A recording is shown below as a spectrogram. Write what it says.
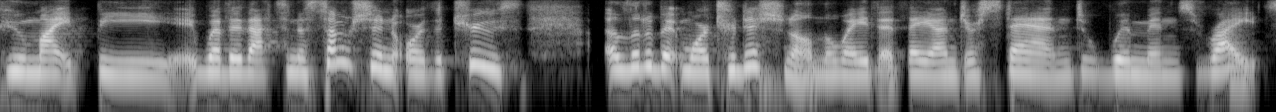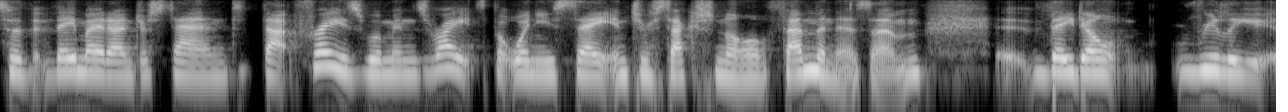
who might be, whether that's an assumption or the truth, a little bit more traditional in the way that they understand women's rights, so that they might understand that phrase, women's rights. But when you say intersectional feminism, they don't really,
